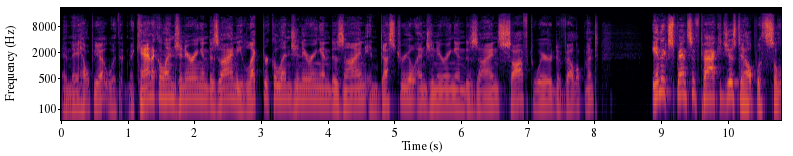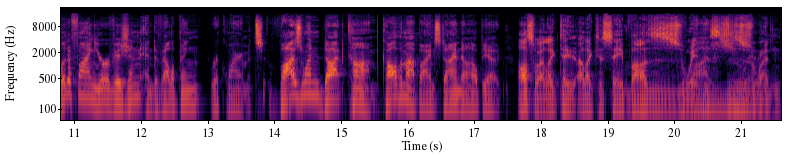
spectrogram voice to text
and they help you out with it. Mechanical engineering and design, electrical engineering and design, industrial engineering and design, software development, inexpensive packages to help with solidifying your vision and developing requirements. Vozwin.com. Call them up, Einstein. They'll help you out. Also, I like to I like to say Vozwin. Vozwin.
